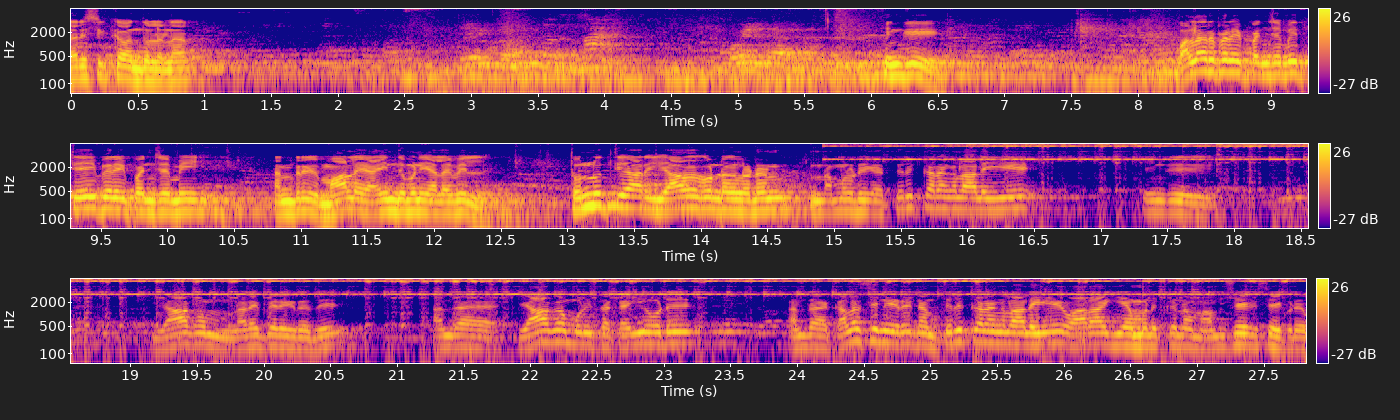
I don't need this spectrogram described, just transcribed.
தரிசிக்க வந்துள்ளனர். இங்கு வளர்பிறை பஞ்சமி தேய்பிறை பஞ்சமி அன்று மாலை ஐந்து மணி அளவில் தொண்ணூற்றி ஆறு யாக குண்டங்களுடன் நம்மளுடைய திருக்கரங்களாலேயே இங்கு யாகம் நடைபெறுகிறது. அந்த யாகம் முடித்த கையோடு அந்த கலசி நீரை நம் திருக்கரங்களாலேயே வாராகி அம்மனுக்கு நாம் அபிஷேகம் செய்யக்கூடிய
